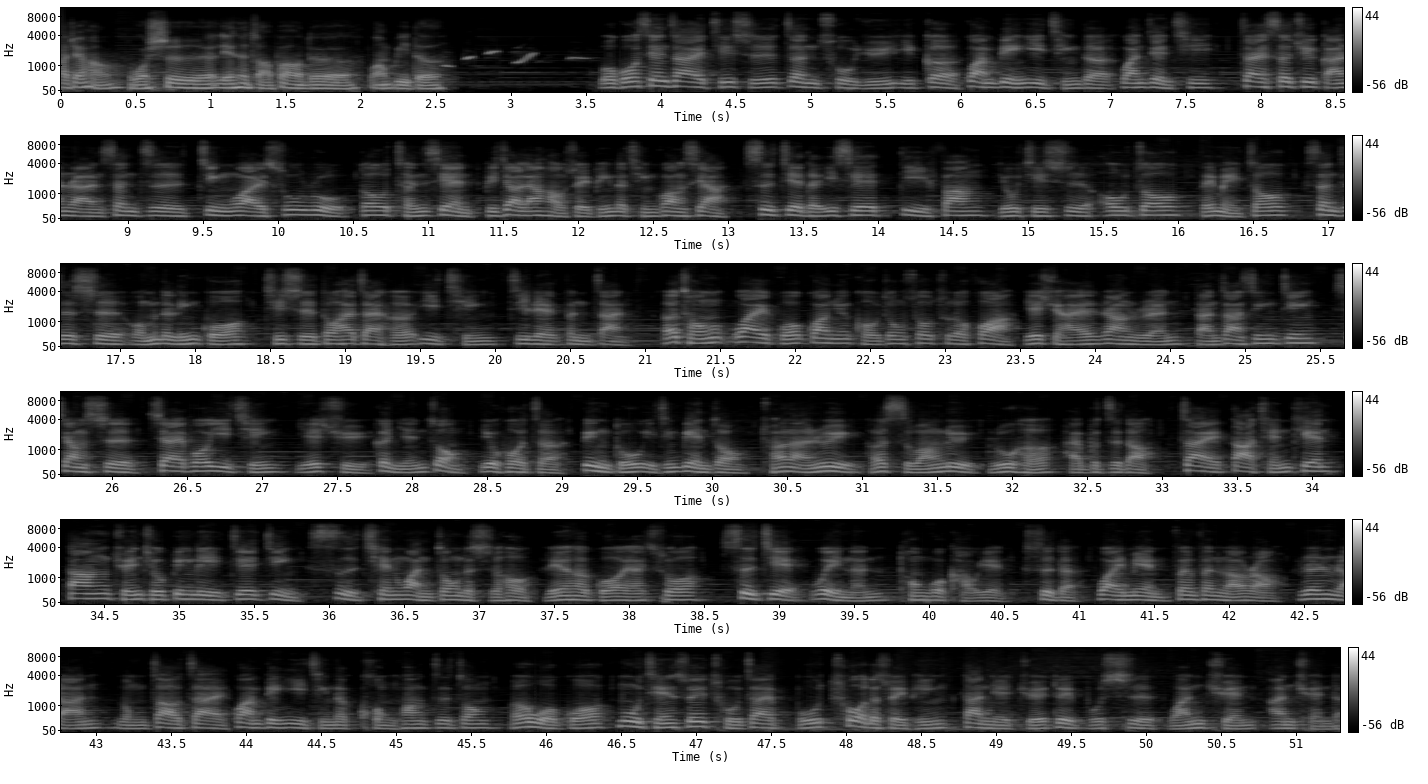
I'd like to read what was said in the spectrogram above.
大家好，我是联合早报的王彼得。我国现在其实正处于一个冠病疫情的关键期，在社区感染甚至境外输入都呈现比较良好水平的情况下，世界的一些地方，尤其是欧洲、北美洲，甚至是我们的邻国，其实都还在和疫情激烈奋战。而从外国官员口中说出的话，也许还让人胆战心惊，像是下一波疫情也许更严重，又或者病毒已经变种，传染率和死亡率如何还不知道。在大前天，当全球病例接近四千万宗的时候，联合国还说世界未能通过考验。是的，外面纷纷扰扰，仍然笼罩在冠病疫情的恐慌之中。而我国目前虽处在不错的水平，但也绝对不是完全安全的。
